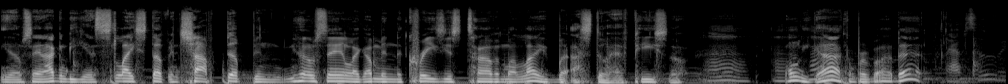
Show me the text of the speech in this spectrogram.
You know what I'm saying? I can be getting sliced up and chopped up and you know what I'm saying? Like I'm in the craziest time of my life, but I still have peace though. Mm, only mm-hmm. God can provide that. Absolutely.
